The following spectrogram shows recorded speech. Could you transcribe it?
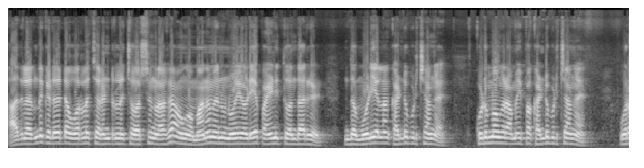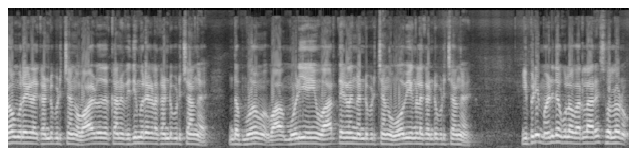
அதிலிருந்து கிட்டத்தட்ட ஒரு லட்சம் ரெண்டு லட்சம் வருஷங்களாக அவங்க மனம் எனும் நோயோடையே பயணித்து வந்தார்கள். இந்த மொழியெல்லாம் கண்டுபிடிச்சாங்க. குடும்பங்கிற அமைப்பை கண்டுபிடிச்சாங்க. உறவுமுறைகளை கண்டுபிடிச்சாங்க. வாழ்வதற்கான விதிமுறைகளை கண்டுபிடிச்சாங்க. இந்த மொ- வா- மொழியையும் வார்த்தைகளையும் கண்டுபிடிச்சாங்க. ஓவியங்களை கண்டுபிடிச்சாங்க. இப்படி மனித குல வரலாறை சொல்லணும்.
